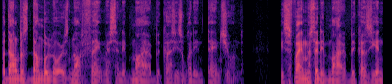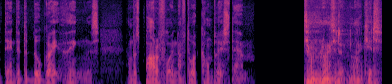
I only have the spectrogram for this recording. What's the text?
but Albus Dumbledore is not famous and admired because he's well intentioned. He's famous and admired because he intended to do great things and was powerful enough to accomplish them. Damn right I don't like it.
